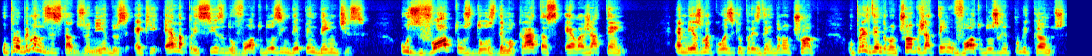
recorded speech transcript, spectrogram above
o problema nos Estados Unidos é que ela precisa do voto dos independentes. Os votos dos democratas ela já tem. É a mesma coisa que o presidente Donald Trump. O presidente Donald Trump já tem o voto dos republicanos.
